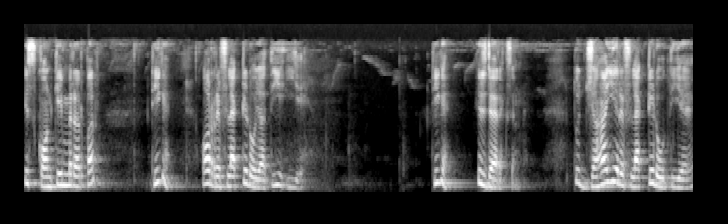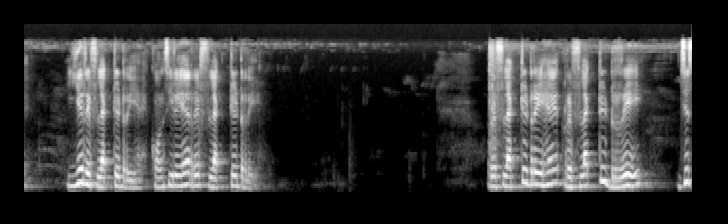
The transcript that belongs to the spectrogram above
इस कॉनकेव मिरर पर, ठीक है? और रिफ्लेक्टेड हो जाती है ये, ठीक है? इस डायरेक्शन में। तो जहाँ ये रिफ्लेक्टेड होती है, ये रिफ्लेक्टेड रे है। कौन सी रे है? रिफ्लेक्टेड रे रिफ्लेक्टेड रे है रिफ्लेक्टेड रे जिस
